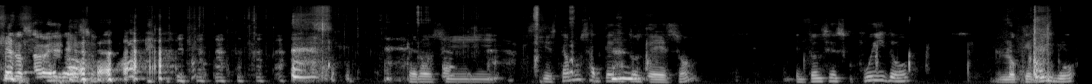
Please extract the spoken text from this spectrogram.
Quiero saber eso. Pero si, si estamos atentos de eso, entonces cuido lo que digo,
